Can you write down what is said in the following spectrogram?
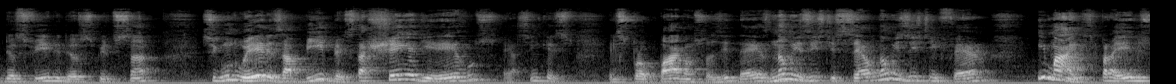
Deus Filho e Deus Espírito Santo. Segundo eles, a Bíblia está cheia de erros, é assim que eles, eles propagam suas ideias. Não existe céu, não existe inferno. E mais, para eles,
